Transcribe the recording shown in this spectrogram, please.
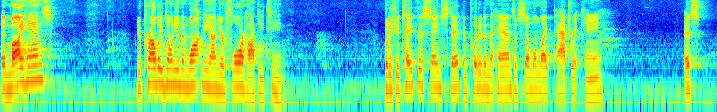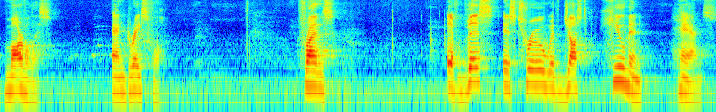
In my hands, you probably don't even want me on your floor hockey team. But if you take this same stick and put it in the hands of someone like Patrick Kane, it's marvelous and graceful. Friends, if this is true with just human hands,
